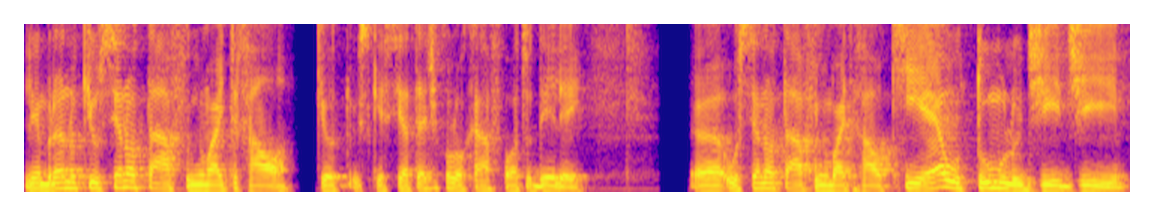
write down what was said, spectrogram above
Lembrando que o cenotafo em Whitehall, que eu esqueci até de colocar a foto dele aí, uh, o cenotafo em Whitehall, que é o túmulo de, de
